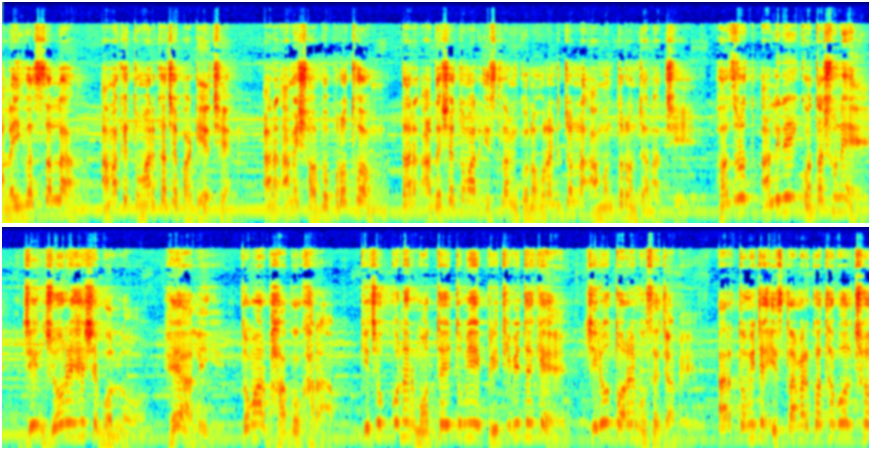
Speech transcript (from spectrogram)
আলাইহাসাল্লাম আমাকে তোমার কাছে পাঠিয়েছেন। আর আমি সর্বপ্রথম তার আদেশে তোমার ইসলাম গ্রহণের জন্য আমন্ত্রণ জানাচ্ছি। হজরত আলীর এই কথা শুনে জিন জোরে হেসে বলল, হে আলী, তোমার ভাগ্য খারাপ। কিছুক্ষণের মধ্যেই তুমি এই পৃথিবী থেকে চিরতরে মুছে যাবে। আর তুমি যে ইসলামের কথা বলছো,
